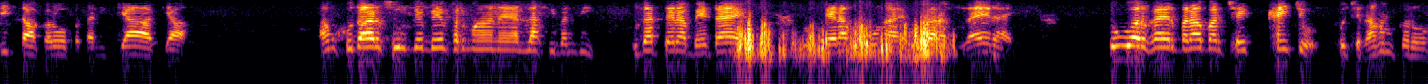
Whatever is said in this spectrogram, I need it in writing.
سیتا کرو، پتہ نہیں کیا کیا۔ ہم خدا رسول کے بے فرمان ہیں، اللہ کی بندی۔ ادھر تیرا بیٹا ہے تو تیرا خون ہے، ادھر غیر ہے تو اور غیر برابر کھینچو، کچھ رحم کرو۔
